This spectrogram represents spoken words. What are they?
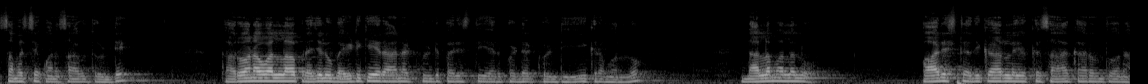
సమస్య కొనసాగుతుంటే కరోనా వల్ల ప్రజలు బయటికే రానటువంటి పరిస్థితి ఏర్పడ్డటువంటి ఈ క్రమంలో నల్లమల్లలో ఫారెస్ట్ అధికారుల యొక్క సహకారంతోన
